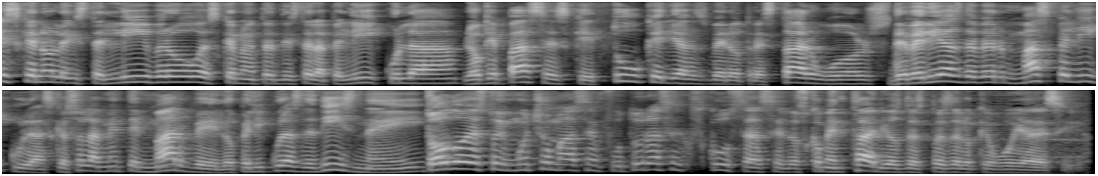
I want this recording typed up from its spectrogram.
Es que no leíste el libro, es que no entendiste la película. Lo que pasa es que tú querías ver otra Star Wars. Deberías de ver más películas que solamente Marvel o películas de Disney. Todo esto y mucho más en futuras excusas en los comentarios después de lo que voy a decir.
